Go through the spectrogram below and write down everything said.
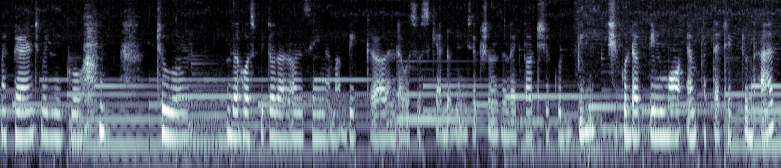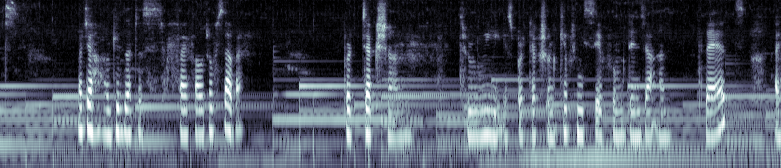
my parent made me go to um, the hospital alone saying I'm a big girl and I was so scared of injections and I thought she could be she could have been more empathetic to that. But yeah, I'll give that a five out of seven. Protection. Three is protection kept me safe from danger and threats. I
